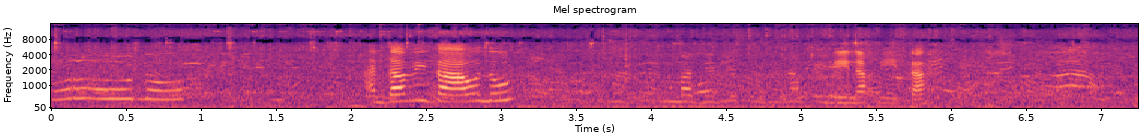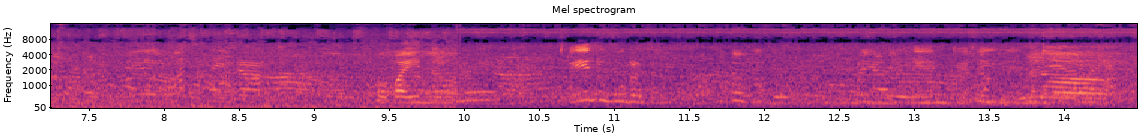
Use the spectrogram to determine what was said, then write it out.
Puro uno. Ang dami tao, no? Madilis, hindi na Hindi nakita. Okay, no? Ayun, to. Ito, ito. Ayun, ayun.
